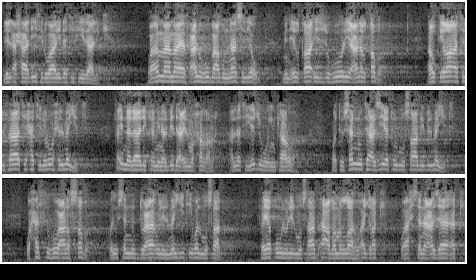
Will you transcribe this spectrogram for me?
للأحاديث الواردة في ذلك وأما ما يفعله بعض الناس اليوم من إلقاء الزهور على القبر أو قراءة الفاتحة لروح الميت فإن ذلك من البدع المحرمة التي يجب إنكارها وتسن تعزية المصاب بالميت وحثه على الصبر ويسن الدعاء للميت والمصاب فيقول للمصاب أعظم الله أجرك وأحسن عزاءك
